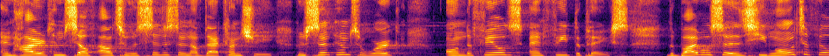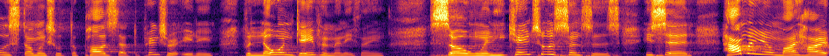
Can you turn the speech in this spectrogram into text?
and hired himself out to a citizen of that country who sent him to work on the fields and feed the pigs. The Bible says he longed to fill his stomachs with the pods that the pigs were eating, but no one gave him anything. So when he came to his senses, he said, How many of my hi-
